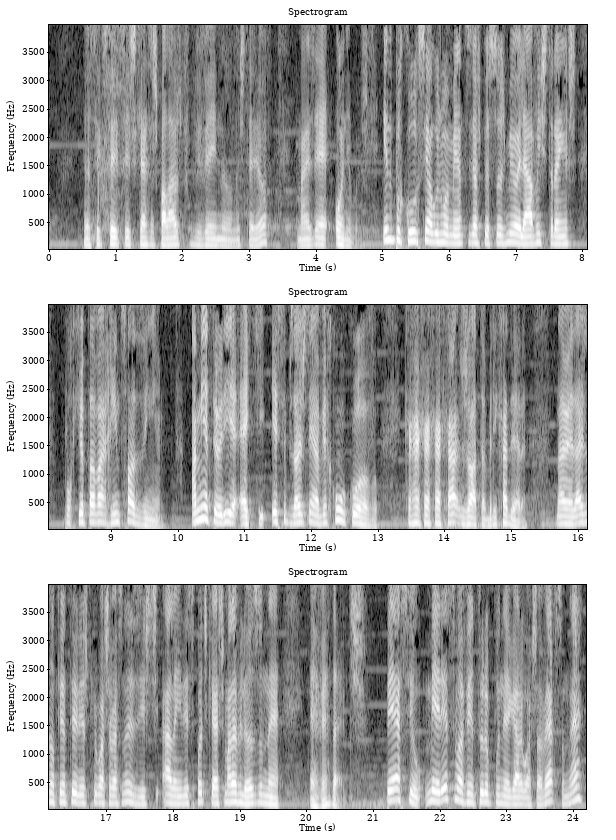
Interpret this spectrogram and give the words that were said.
Eu sei que você, você esquece as palavras por viver no, no exterior, mas é ônibus. Indo pro curso em alguns momentos as pessoas me olhavam estranhas porque eu tava rindo sozinha. A minha teoria é que esse episódio tem a ver com o corvo. KKKKJ, brincadeira. Na verdade, não tenho teorias porque o Guaxaverso não existe, além desse podcast maravilhoso, né? É verdade. PS1, mereço uma aventura por negar o Guaxaverso, né?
